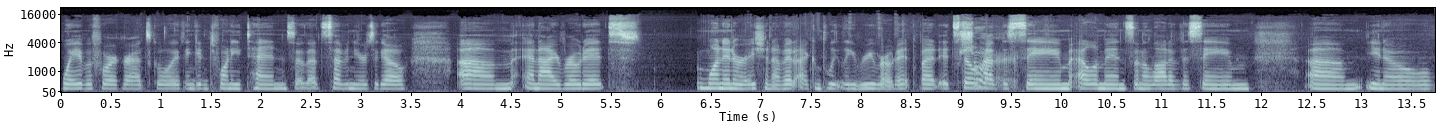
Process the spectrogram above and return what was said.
way before grad school, I think in 2010, so that's seven years ago. Um, and I wrote it one iteration of it. I completely rewrote it, but it still had the same elements and a lot of the same, um, you know.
